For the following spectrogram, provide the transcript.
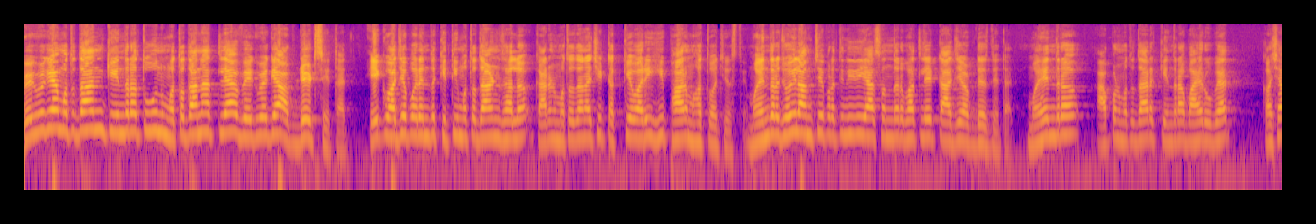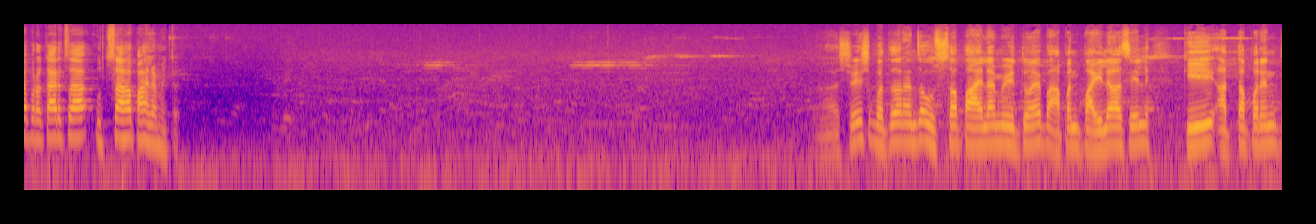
वेगवेगळ्या मतदान केंद्रातून मतदानातल्या वेगवेगळ्या अपडेट्स येतात. एक वाजेपर्यंत किती मतदान झालं? कारण मतदानाची टक्केवारी ही फार महत्वाची असते. महेंद्र जोईल आमचे प्रतिनिधी या संदर्भातले ताजे अपडेट्स देतात. महेंद्र आपण मतदार केंद्राबाहेर उभ्यात. कशा प्रकारचा उत्साह पाहायला मिळतोय? श्रेष्ठ मतदारांचा उत्साह पाहायला मिळतोय. आपण पाहिलं असेल की आत्तापर्यंत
